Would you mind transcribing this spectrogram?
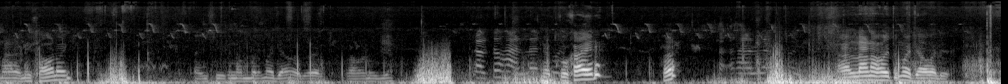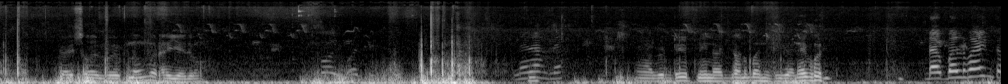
મારે નહીં ખાવાનું કઈ એક નંબરમાં જાવ ખાવાનું કો ખાય રે હા હાલ હાલ લાણા હોય તો મજા આવે લે કઈ એક નંબર થઈ જાય તો કોઈ બધું લે રાખ લે. હા ડ્રીપની નાખવાનું બંધ થઈ ગયા કોઈ ડબલ હોય ને તો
